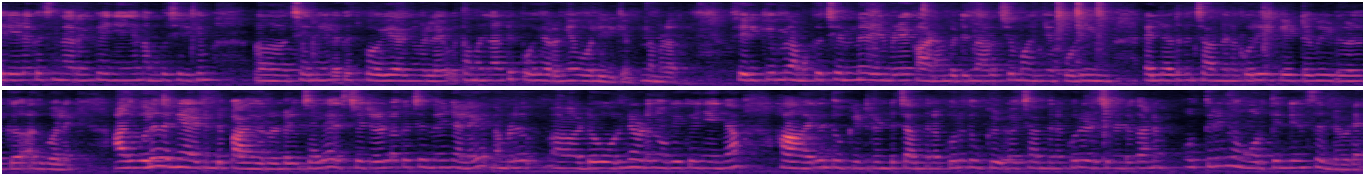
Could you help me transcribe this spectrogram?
ഏരിയയിലൊക്കെ ചെന്ന് ഇറങ്ങി കഴിഞ്ഞ് കഴിഞ്ഞാൽ നമുക്ക് ശരിക്കും ചെന്നൈയിലൊക്കെ പോയി ഇറങ്ങിയ പോലെ തമിഴ്നാട്ടിൽ പോയി ഇറങ്ങിയ പോലെ ഇരിക്കും നമ്മൾ ശരിക്കും നമുക്ക് ചെന്ന് കഴിയുമ്പോഴേ കാണാൻ പറ്റും. നിറച്ച് മഞ്ഞപ്പൊടിയും എല്ലായിടത്തും ചന്ദനക്കുറിയൊക്കെ ഇട്ട് വീടുകൾക്ക് അതുപോലെ. അതുപോലെ തന്നെ ആയിട്ടുണ്ട് പയറുണ്ട് ചില എസ്റ്റേറ്റുകളിലൊക്കെ ചെന്ന് കഴിഞ്ഞാൽ നമ്മൾ ഡോറിന്റെ അവിടെ നോക്കിക്കഴിഞ്ഞ് കഴിഞ്ഞാൽ ഹാരം തൂക്കിയിട്ടുണ്ട് ചന്ദനക്കുറി തൂക്കി ചന്ദനക്കുറി അടിച്ചിട്ടുണ്ട്. കാരണം ഒത്തിരി നോർത്ത് ഇന്ത്യൻസ് ഉണ്ട് ഇവിടെ.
